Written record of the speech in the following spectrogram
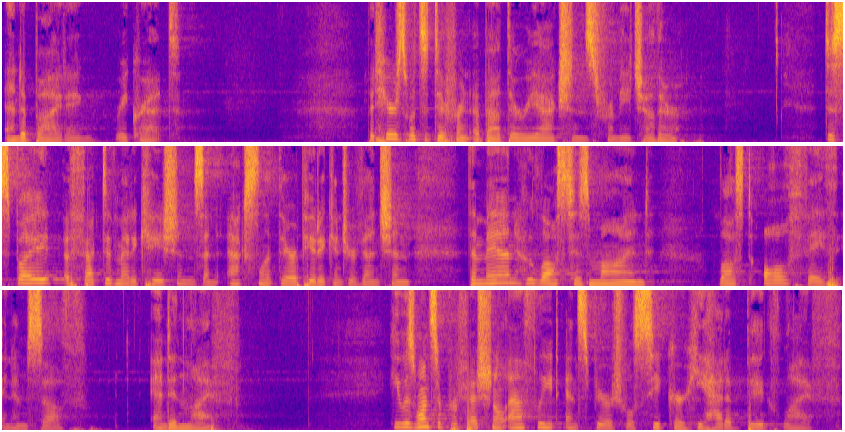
and abiding regret. But here's what's different about their reactions from each other. Despite effective medications and excellent therapeutic intervention, the man who lost his mind lost all faith in himself and in life. He was once a professional athlete and spiritual seeker. He had a big life.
